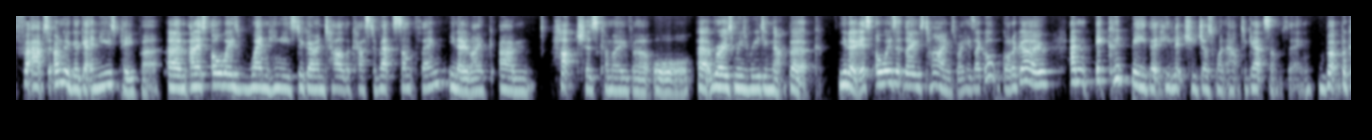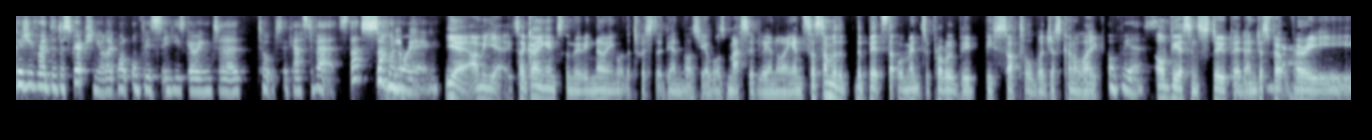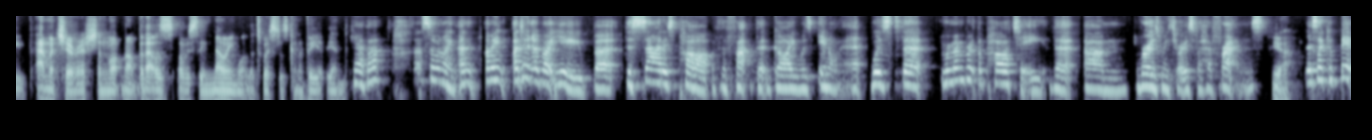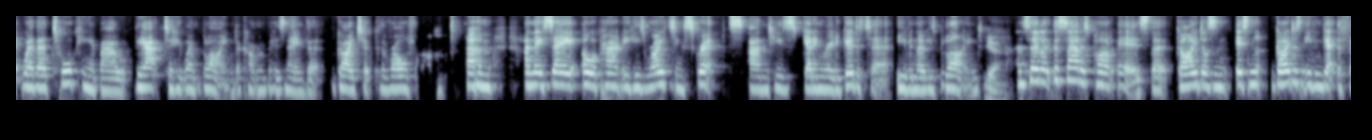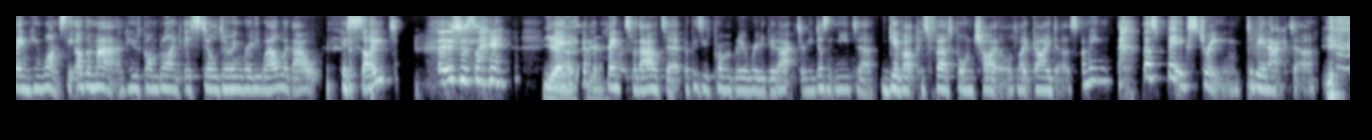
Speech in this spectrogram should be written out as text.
for absolutely, I'm going to go get a newspaper. Um, and it's always when he needs to go and tell the cast Castevets something. You know, like um, Hutch has come over, or uh, Rosemary's reading that book. You know, it's always at those times where he's like, "Oh, gotta go," and it could be that he literally just went out to get something. But because you've read the description, you're like, "Well, obviously he's going to talk to the Castevets." That's so annoying. Yeah, I mean, yeah. So going into the movie, knowing what the twist at the end was, yeah, was massively annoying. And so some of the, the bits that were meant to probably be subtle were just kind of like Obvious. obvious and stupid and just felt Yeah. very amateurish and whatnot. But that was obviously knowing what the twist was going to be at the end. Yeah, that that's so annoying. And I mean, I don't know about you, but the saddest part of the fact that Guy was in on it was that remember at the party that um Rosemary throws for her friends, Yeah. there's like a bit where they're talking about the actor who went blind. I can't remember his name that Guy took the role from. Um, and they say, oh, apparently he's writing scripts and he's getting really good at it, even though he's blind. Yeah. And so, like, the saddest part is that Guy doesn't. It's not. Guy doesn't even get the fame he wants. The other man who's gone blind is still doing really well without his sight. It's just like Yeah, Yeah, he's gonna get famous without it because he's probably a really good actor and he doesn't need to give up his firstborn child like Guy does. I mean, that's a bit extreme to be an actor. yeah.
